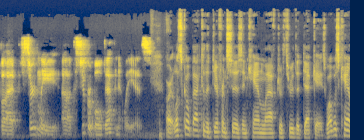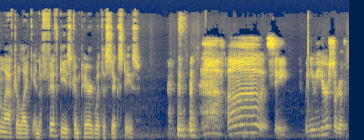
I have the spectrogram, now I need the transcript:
but certainly uh, the Super Bowl definitely is. All right, let's go back to the differences in canned laughter through the decades. What was canned laughter like in the 50s compared with the 60s? uh, let's see. When you hear sort of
